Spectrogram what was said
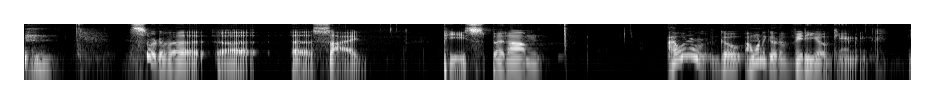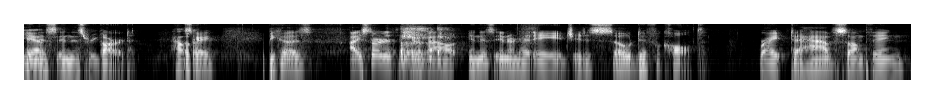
sort of a, a, a side piece, but um, I want to go. I want to go to video gaming in Yeah. this in this regard. How so? okay? Because I started thinking about in this internet age, it is so difficult, right, to have something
